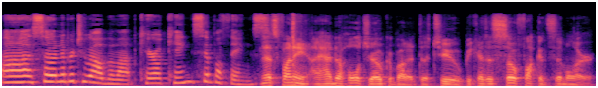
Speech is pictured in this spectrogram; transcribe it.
Uh, so number two album up, Carole King, Simple Things. That's funny. I had a whole joke about it the two, because it's so fucking similar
